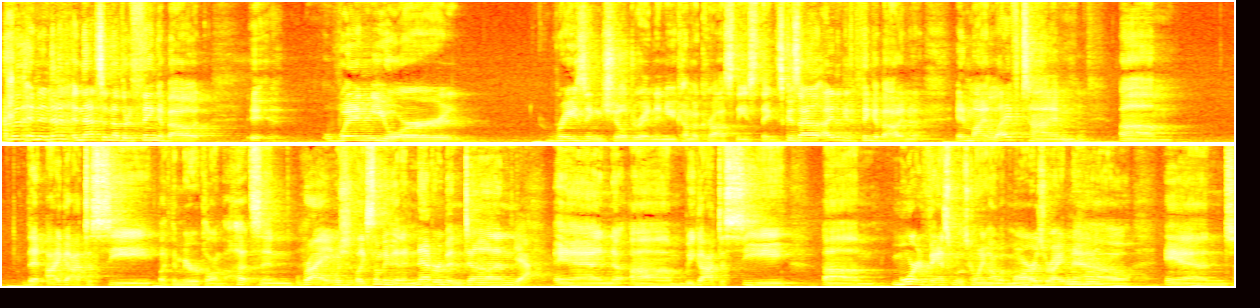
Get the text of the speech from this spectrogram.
but, and, and that and that's another thing about it, when you're raising children and you come across these things because I, I get to think about it in, in my lifetime Mm-hmm. um, that I got to see like the Miracle on the Hudson, Right. Which is like something that had never been done, Yeah. And um, we got to see um, more advancement was going on with Mars right Mm-hmm. now, and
